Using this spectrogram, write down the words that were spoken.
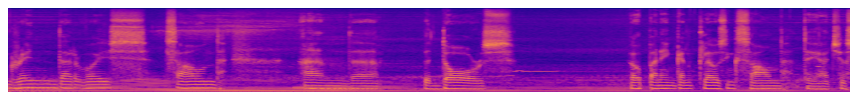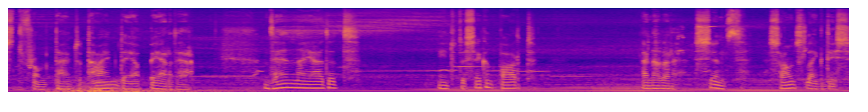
grinder voice sound and uh, the doors opening and closing sound they are just from time to time they appear there. Then i added into the second part another synth sounds like this.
